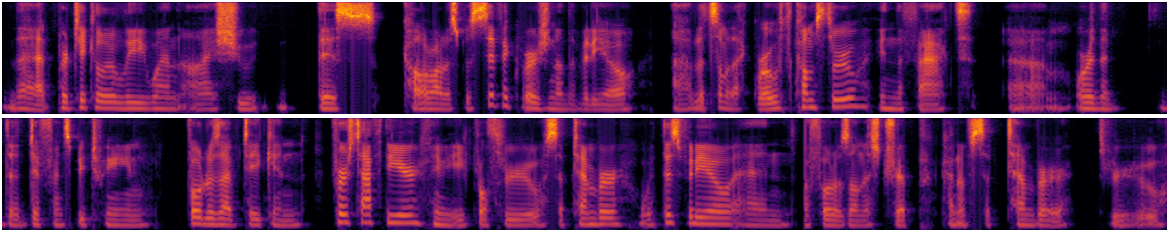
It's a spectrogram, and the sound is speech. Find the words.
that particularly when I shoot this Colorado specific version of the video, uh, that some of that growth comes through in the fact um, or the the difference between photos I've taken first half of the year, maybe April through September with this video, and photos on this trip, kind of September through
